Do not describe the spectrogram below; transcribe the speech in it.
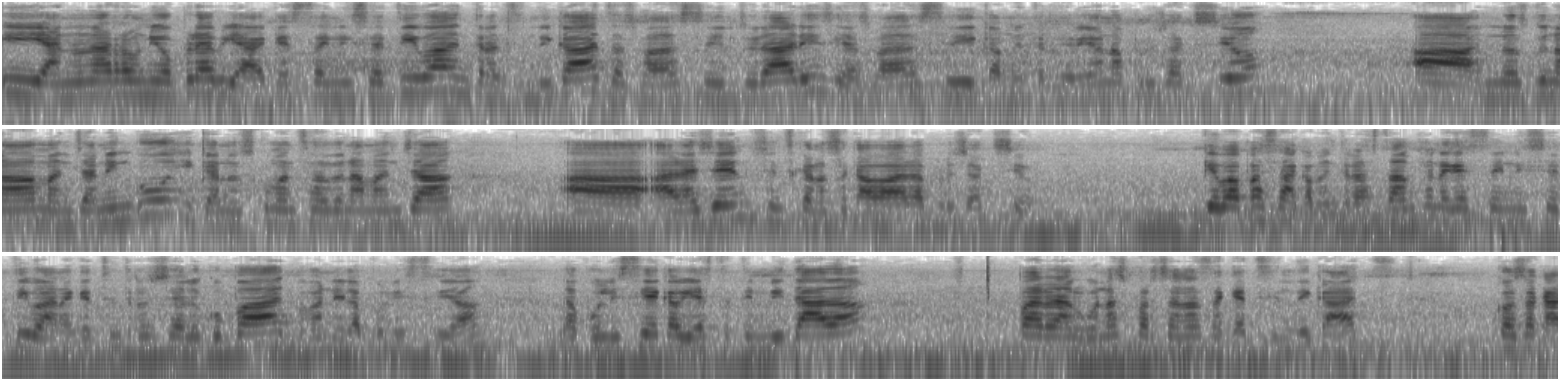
I en una reunió prèvia a aquesta iniciativa, entre els sindicats, es va decidir els horaris i es va decidir que mentre hi havia una projecció eh, no es donava menjar a ningú i que no es començava a donar menjar a, a la gent fins que no s'acabava la projecció. Què va passar? Que mentre estàvem fent aquesta iniciativa en aquest centre social ocupat va venir la policia. La policia que havia estat invitada per algunes persones d'aquests sindicats cosa que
